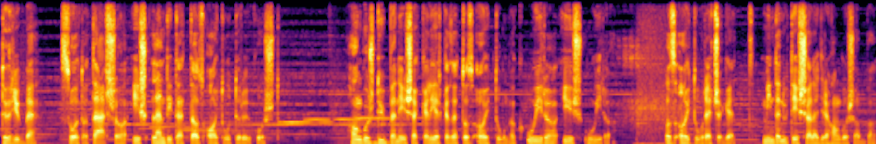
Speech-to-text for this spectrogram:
Törjük be, szólt a társa, és lendítette az ajtótörőkost. Hangos dübbenésekkel érkezett az ajtónak újra és újra. Az ajtó recsegett, minden ütéssel egyre hangosabban.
